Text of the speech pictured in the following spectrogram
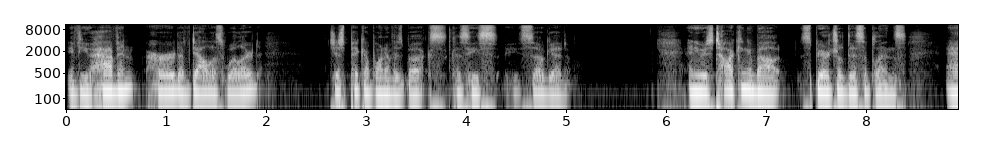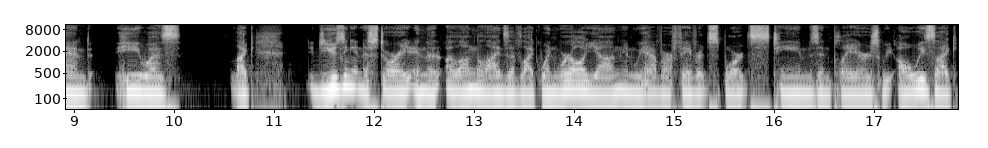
If you haven't heard of Dallas Willard, just pick up one of his books because he's he's so good. And he was talking about spiritual disciplines, and he was like using it in a story in the along the lines of like when we're all young and we have our favorite sports teams and players, we always like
